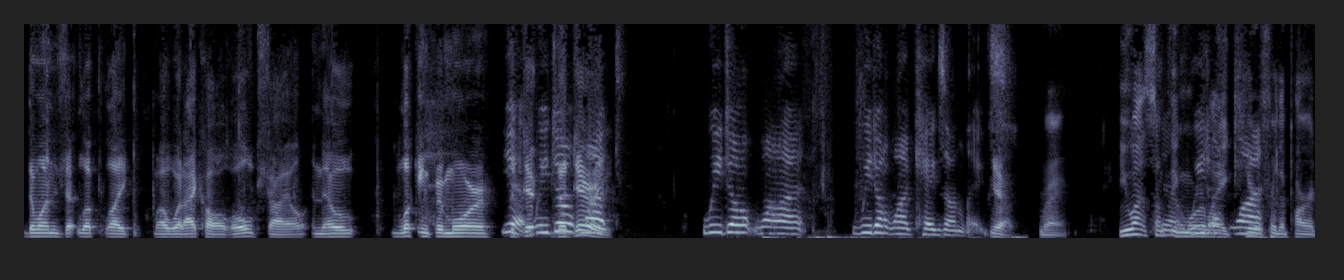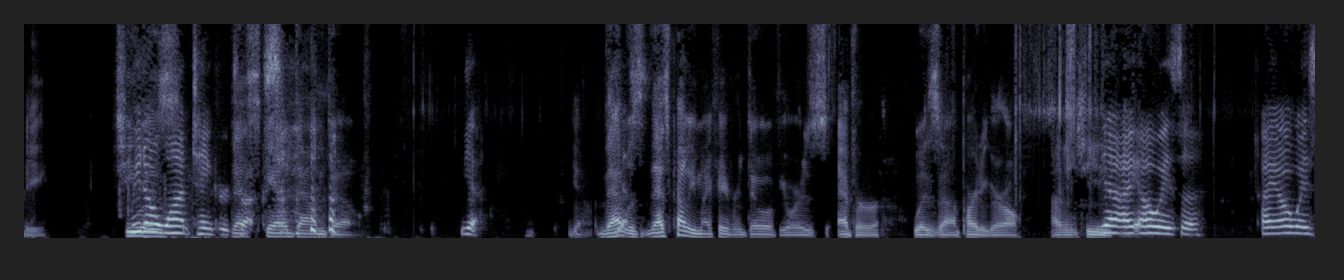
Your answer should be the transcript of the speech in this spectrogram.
the ones that look like well, what I call old style, and they're looking for more. the yeah, da- we don't dairy. want we don't want we don't want kegs on legs. Yeah. Right. You want something Yeah, more we don't like here for the party. She we don't want tanker that trucks. scaled down doe. Yeah. Yeah. That Yes. was that's probably my favorite doe of yours ever was uh, Party Girl. I mean she Yeah, I always uh, I always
